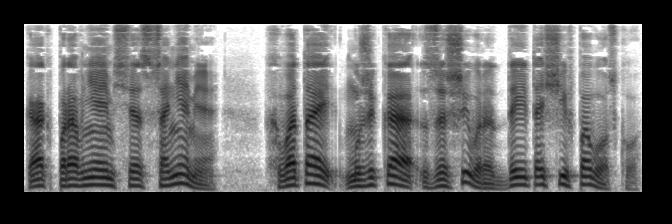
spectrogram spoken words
«Как поравняемся с санями, Хватай мужика за шиворот, да и тащи в повозку».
